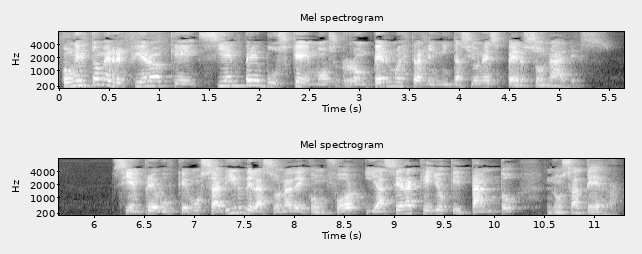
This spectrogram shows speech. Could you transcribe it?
Con esto me refiero a que siempre busquemos romper nuestras limitaciones personales. Siempre busquemos salir de la zona de confort y hacer aquello que tanto nos aterra.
